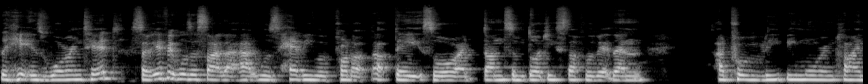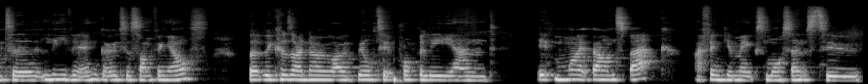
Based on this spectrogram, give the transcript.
the hit is warranted. So if it was a site that had, was heavy with product updates or I'd done some dodgy stuff with it, then I'd probably be more inclined to leave it and go to something else. But because I know I've built it properly and it might bounce back, I think it makes more sense to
